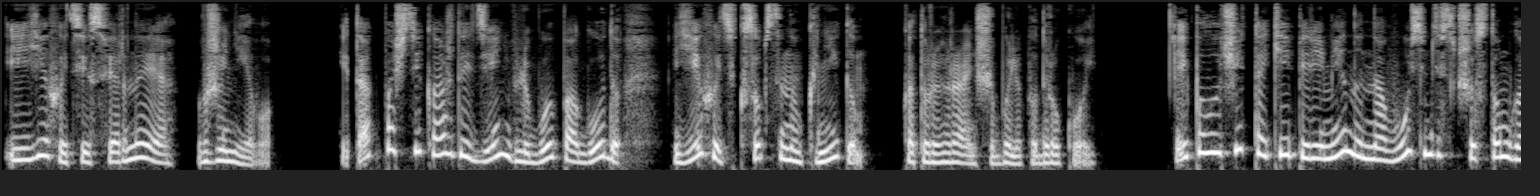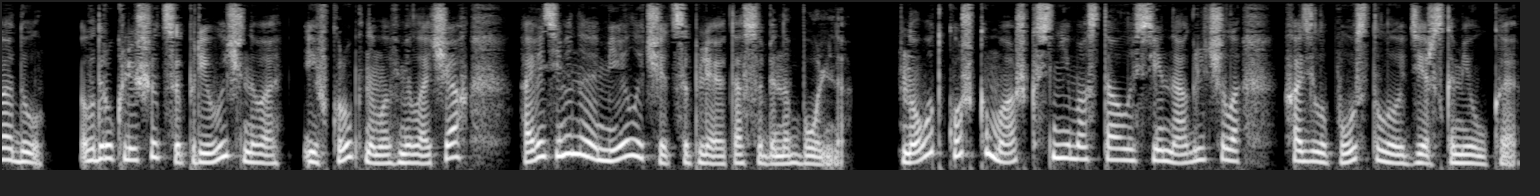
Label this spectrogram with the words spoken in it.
и ехать из Фернея в Женеву. И так почти каждый день, в любую погоду, ехать к собственным книгам, которые раньше были под рукой. И получить такие перемены на 86-м году, вдруг лишиться привычного и в крупном, и в мелочах, а ведь именно мелочи цепляют особенно больно. Но вот кошка Машка с ним осталась и нагличила, ходила по столу, дерзко мяукая.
